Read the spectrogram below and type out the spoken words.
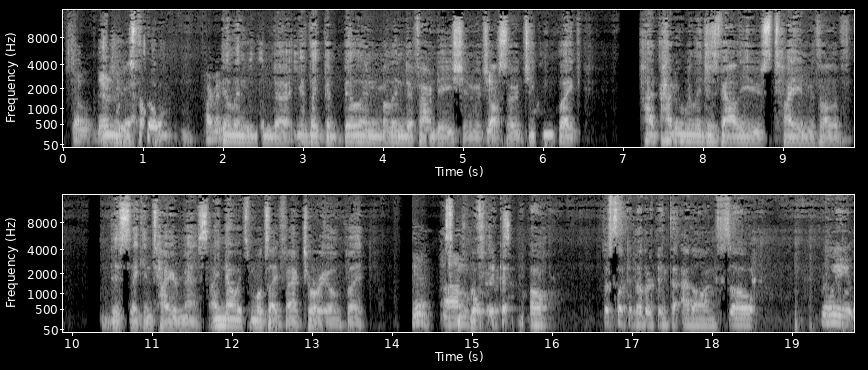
So there's you so, Bill and Melinda. You have like the Bill and Melinda Foundation, which also do you think like how how do religious values tie in with all of this like entire mess? I know it's multifactorial, but yeah. Um, well, it, oh, just like another thing to add on. So really,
